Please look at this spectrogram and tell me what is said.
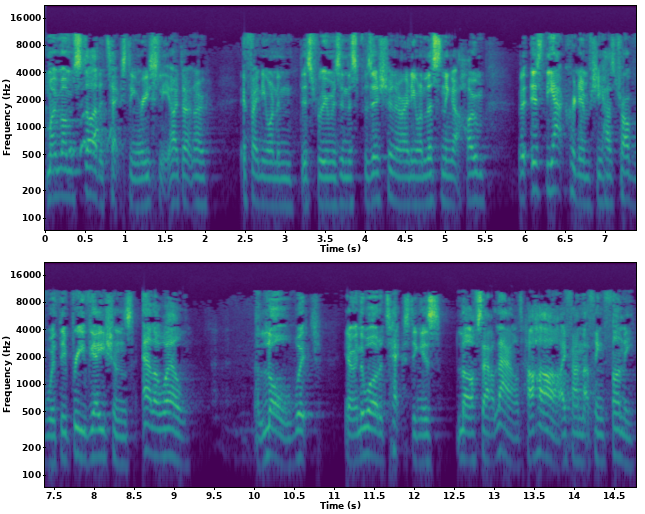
My mum started texting recently. I don't know if anyone in this room is in this position or anyone listening at home, but it's the acronym she has trouble with, the abbreviations LOL, LOL, which, you know, in the world of texting is laughs out loud. Haha, I found that thing funny.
